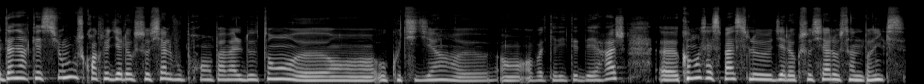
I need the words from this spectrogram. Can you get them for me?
Dernière question, je crois que le dialogue social vous prend pas mal de temps euh, au quotidien euh, en, votre qualité de DRH. Euh, comment ça se passe le dialogue social au sein de BRICS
